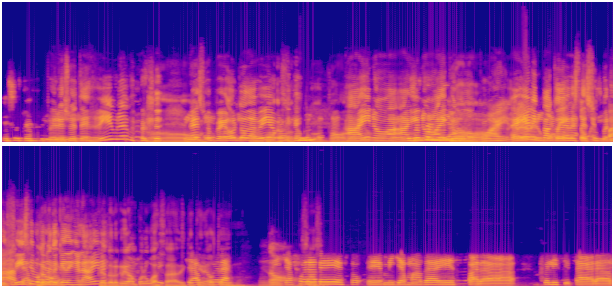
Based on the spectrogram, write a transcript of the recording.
Eso es terrible. Pero eso es terrible, porque No, eso es peor todavía. porque- no, no, Ahí no, ahí no ahí Ahí el impacto debe ser súper difícil porque no te quede en el Que aire. te lo escriban por WhatsApp y que tiene autismo. No. Sí, ya fuera de eso, eh, mi llamada es para felicitar a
